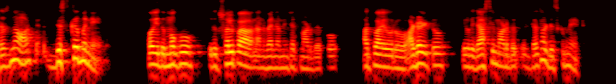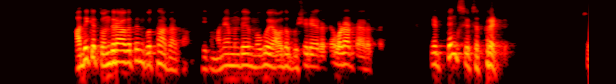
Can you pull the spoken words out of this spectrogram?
ಡಸ್ ನಾಟ್ ಡಿಸ್ಕ್ರಿಮಿನೇಟ್ ಓ, ಇದು ಮಗು, ಇದಕ್ಕೆ ಸ್ವಲ್ಪ ನಾನು ವೆನಮ್ ಇಂಜೆಕ್ಟ್ ಮಾಡಬೇಕು, ಅಥವಾ ಇವರು ಅಡಲ್ಟು ಇವ್ರಿಗೆ ಜಾಸ್ತಿ ಮಾಡಬೇಕು ಇಟ್ ಡಸ್ ನಾಟ್ ಡಿಸ್ಕ್ರಿಮಿನೇಟ್ ಅದಕ್ಕೆ ತೊಂದರೆ ಆಗುತ್ತೆ ಅಂತ ಗೊತ್ತಾದಾಗ, ಈಗ ಮನೆ ಮುಂದೆ ಮಗು ಯಾವುದೋ ಬುಷರಿ ಇರುತ್ತೆ, ಓಡಾಡ್ತಾ ಇರುತ್ತೆ. It thinks it's a threat so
